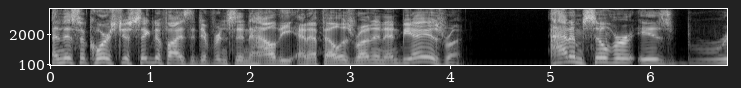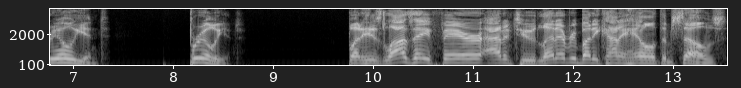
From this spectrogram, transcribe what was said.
And this, of course, just signifies the difference in how the NFL is run and NBA is run. Adam Silver is brilliant. Brilliant. But his laissez faire attitude let everybody kind of handle it themselves.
